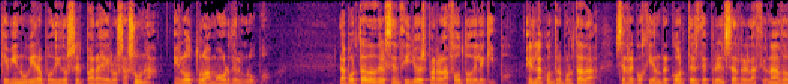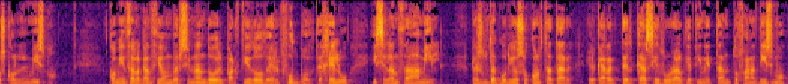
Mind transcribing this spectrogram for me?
que bien hubiera podido ser para el Osasuna, el otro amor del grupo. La portada del sencillo es para la foto del equipo. En la contraportada se recogían recortes de prensa relacionados con el mismo. Comienza la canción versionando el partido del fútbol de Helu y se lanza a mil. Resulta curioso constatar el carácter casi rural que tiene tanto fanatismo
